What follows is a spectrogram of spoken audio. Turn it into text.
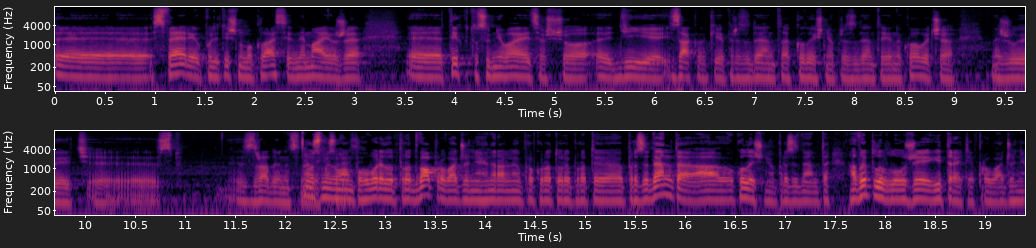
е, сфері, в політичному класі немає вже е, тих, хто сумнівається, що дії і заклики президента, колишнього президента Януковича межують з зрадою національних ось ми з вами поговорили про два провадження Генеральної прокуратури проти президента, а колишнього президента. А випливло вже і третє провадження.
